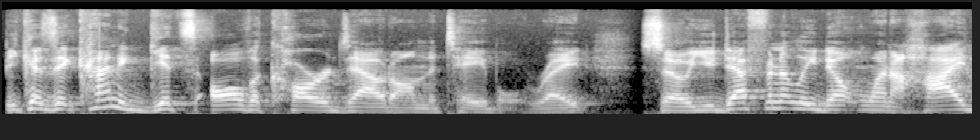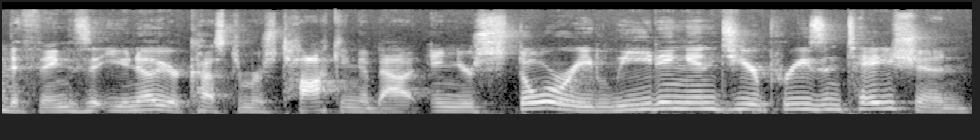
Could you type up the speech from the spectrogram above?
because it kind of gets all the cards out on the table, right? So you definitely don't want to hide the things that you know your customer's talking about. And your story leading into your presentation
